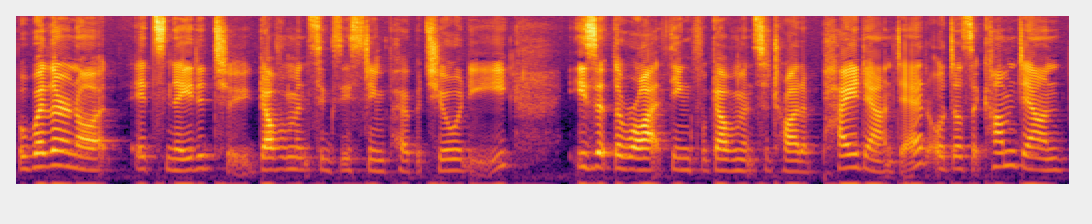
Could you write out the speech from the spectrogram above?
but whether or not it's needed to. Governments exist in perpetuity. Is it the right thing for governments to try to pay down debt, or does it come down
